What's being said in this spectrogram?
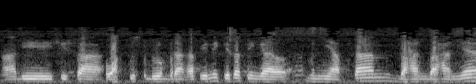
Nah, di sisa waktu sebelum berangkat ini kita tinggal menyiapkan bahan-bahannya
